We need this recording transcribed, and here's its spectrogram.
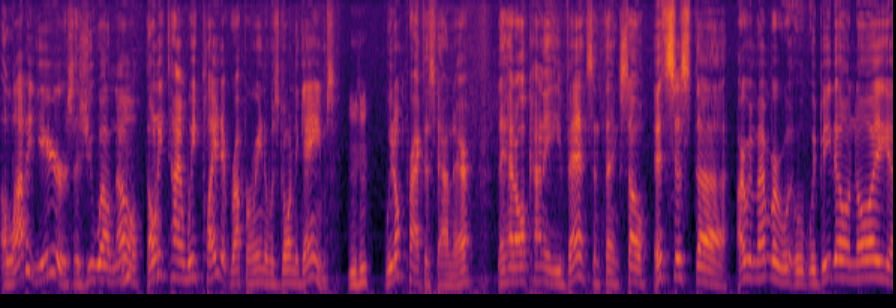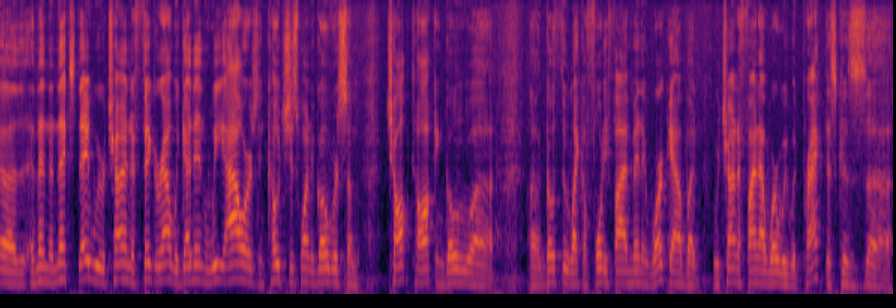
A lot of years, as you well know, the only time we played at Rupp Arena was during the games. Mm-hmm. We don't practice down there. They had all kind of events and things. So it's just, uh, I remember we, we beat Illinois, uh, and then the next day we were trying to figure out. We got in wee hours, and coach just wanted to go over some chalk talk and go uh, uh, go through like a 45 minute workout. But we're trying to find out where we would practice because uh,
